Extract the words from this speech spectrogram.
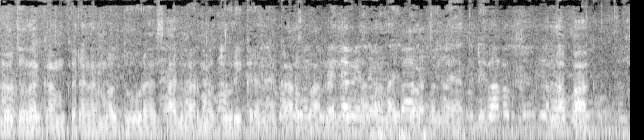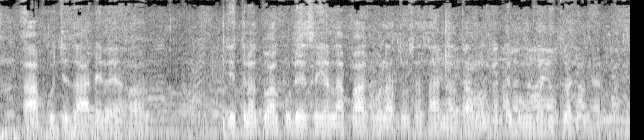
मौजूदा काम करना मजदूर हैं, साथ बार मजदूरी करना है, कारोबार नहीं लगता अल्लाह तो आपको हिदायत देवे। अल्लाह पाक आपको जजा देवे और जितना तो दे सही अल्लाह पाक बोला तो साथ नाल तावन की बहुत बड़ी तुम्हारी मेहरबानी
